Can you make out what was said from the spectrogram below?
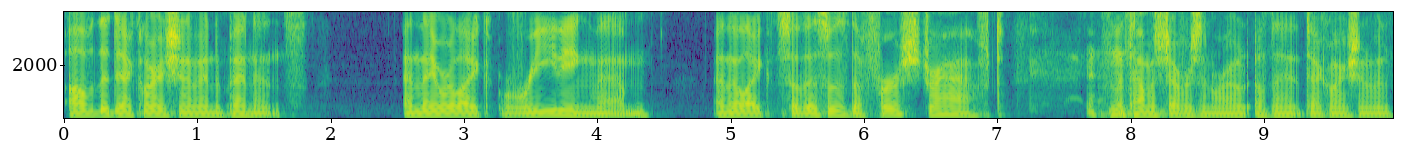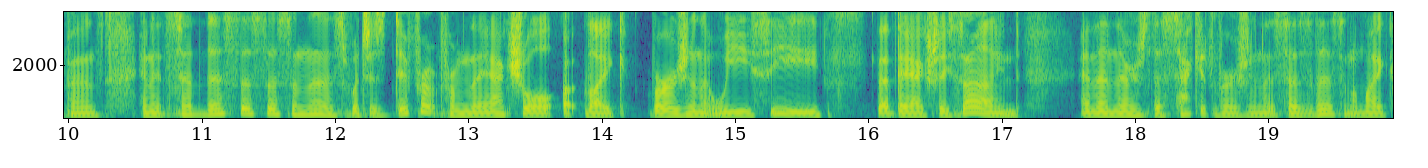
of the Declaration of Independence and they were like reading them and they're like, so this was the first draft that Thomas Jefferson wrote of the Declaration of Independence and it said this, this, this, and this, which is different from the actual uh, like version that we see that they actually signed. And then there's the second version that says this. And I'm like,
